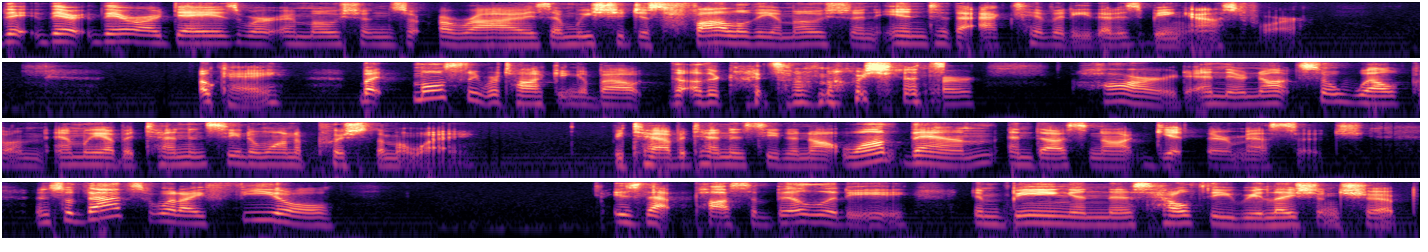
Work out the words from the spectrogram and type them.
th- there there are days where emotions arise, and we should just follow the emotion into the activity that is being asked for. Okay, but mostly we're talking about the other kinds of emotions are hard and they're not so welcome, and we have a tendency to want to push them away. We have a tendency to not want them and thus not get their message. And so that's what I feel is that possibility in being in this healthy relationship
